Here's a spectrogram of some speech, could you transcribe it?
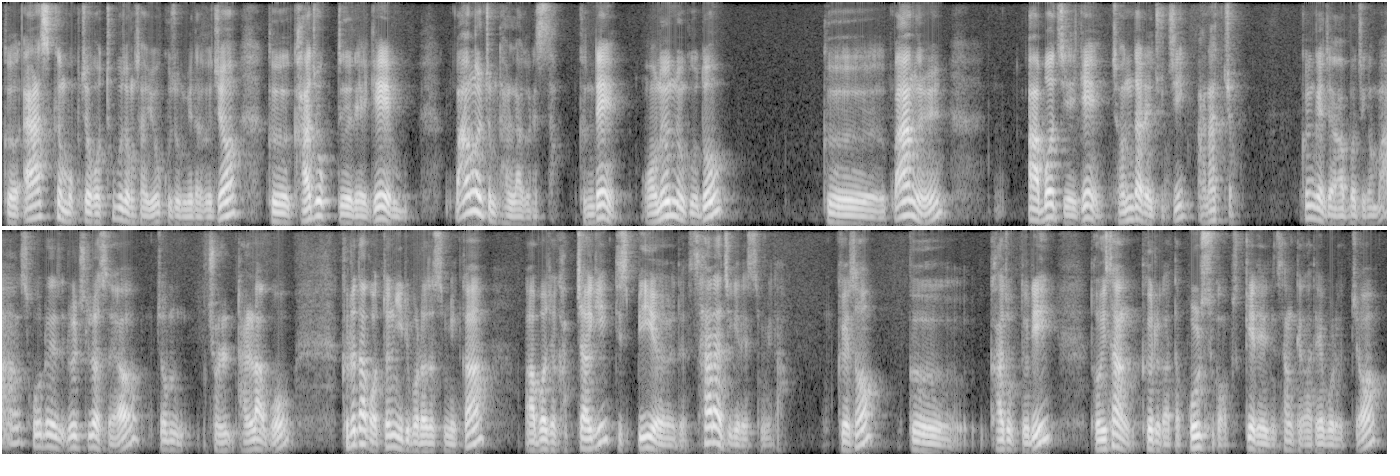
그 ask 목적어 투부 정사 요 구조입니다. 그죠? 그 가족들에게 빵을 좀 달라 그랬어. 근데 어느 누구도 그 빵을 아버지에게 전달해 주지 않았죠. 그러니까 이제 아버지가 막 소리를 질렀어요. 좀줄 달라고. 그러다가 어떤 일이 벌어졌습니까? 아버지가 갑자기 disappeared 사라지게 됐습니다. 그래서 그 가족들이 더 이상 그를 갖다 볼 수가 없게 된 상태가 돼 버렸죠.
